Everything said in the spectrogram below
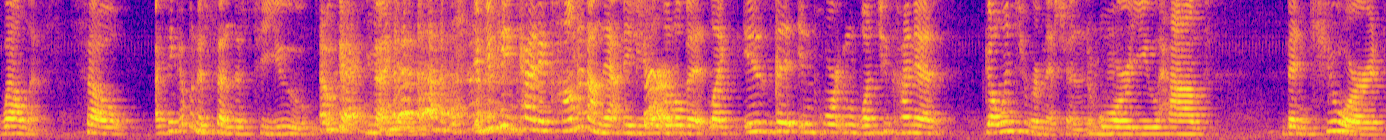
wellness. So I think I'm going to send this to you, Okay. Meghan. if you can kind of comment on that maybe Sure. a little bit, like, is it important once you kind of go into remission Mhm. or you have been cured,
